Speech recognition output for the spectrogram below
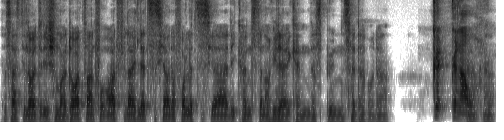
das heißt, die Leute, die schon mal dort waren vor Ort, vielleicht letztes Jahr oder vorletztes Jahr, die können es dann auch wiedererkennen, das Bühnensetup, oder? Ge genau, ja, ja.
